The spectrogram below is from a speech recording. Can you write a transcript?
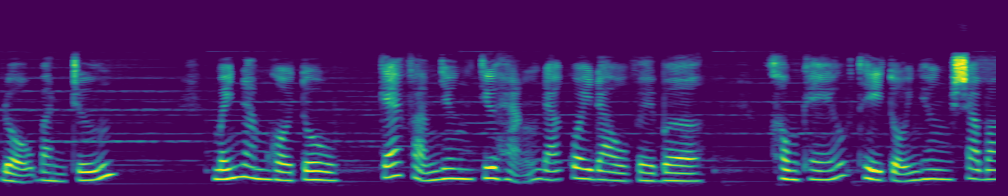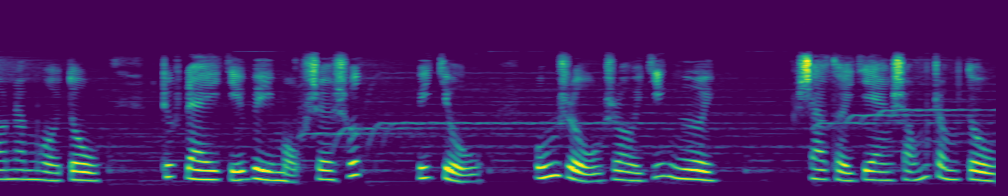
độ bành trướng. Mấy năm ngồi tù, các phạm nhân chưa hẳn đã quay đầu về bờ. Không khéo thì tội nhân sau bao năm ngồi tù, trước đây chỉ vì một sơ suất, ví dụ uống rượu rồi giết người. Sau thời gian sống trong tù,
